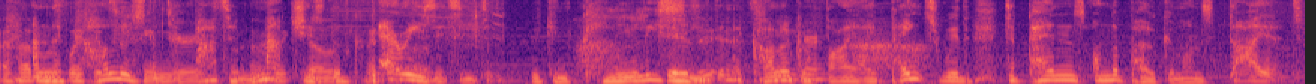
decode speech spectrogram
I thought it And the like its colours of the pattern was like, matches the berries it's eating. We can clearly see that the finger? Grafaiai paints with depends on the Pokemon's diet.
